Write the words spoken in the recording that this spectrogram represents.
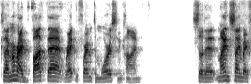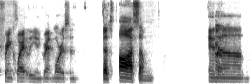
Because I remember I bought that right before I went to Morrison Con. So that mine's signed by Frank Quitely and Grant Morrison. That's awesome. And um,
